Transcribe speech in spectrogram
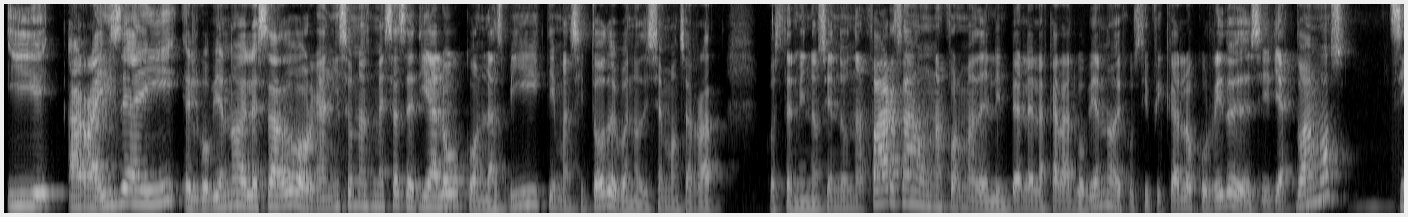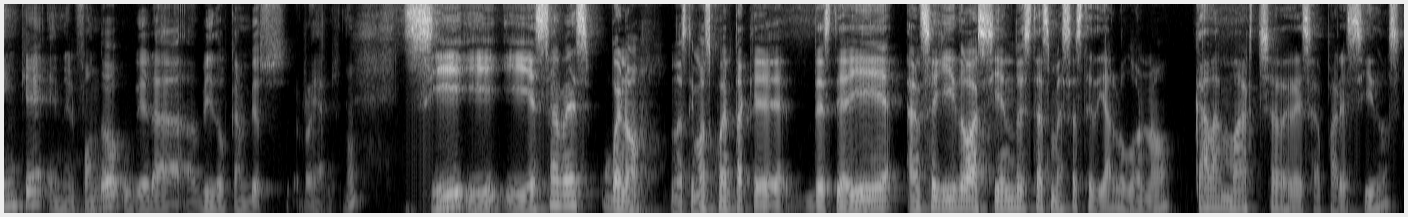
Y a raíz de ahí, el gobierno del estado organiza unas mesas de diálogo con las víctimas y todo. Y bueno, dice Montserrat, pues terminó siendo una farsa, una forma de limpiarle la cara al gobierno, de justificar lo ocurrido y decir, ya actuamos, sin que en el fondo hubiera habido cambios reales, ¿no? Sí, y, y, esa vez, bueno, nos dimos cuenta que desde ahí han seguido haciendo estas mesas de diálogo, ¿no? Cada marcha de desaparecidos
